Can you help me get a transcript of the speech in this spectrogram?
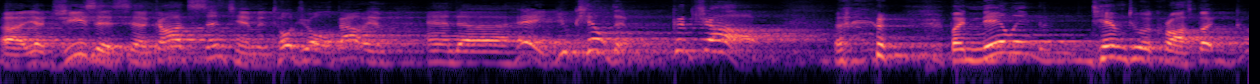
Uh, yeah, Jesus, uh, God sent him and told you all about him, and uh, hey, you killed him. Good job. by nailing him to a cross. But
